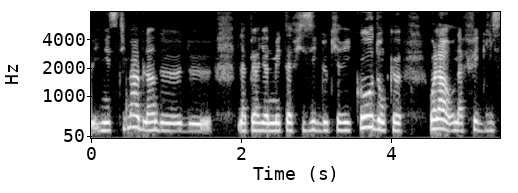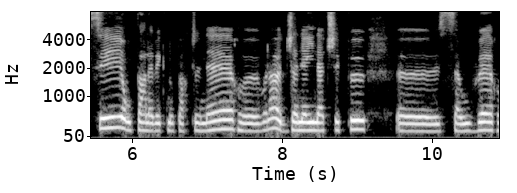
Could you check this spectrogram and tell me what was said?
inestimables hein, de, de, la période métaphysique de Kiriko. Donc voilà, on a fait glisser, on parle avec nos partenaires. voilà, Janaïna Chepe, ça a ouvert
